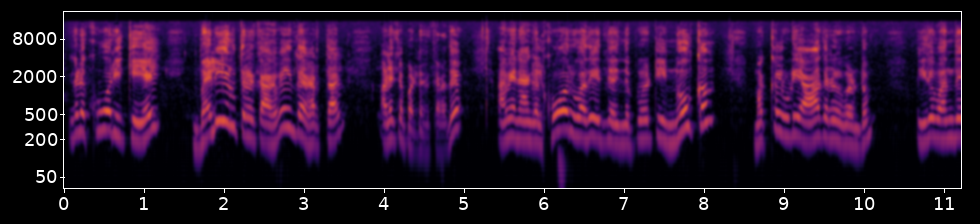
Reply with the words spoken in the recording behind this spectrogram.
எங்களுடைய கோரிக்கையை வலியுறுத்துவதற்காகவே இந்த ஹர்த்தால் அழைக்கப்பட்டிருக்கிறது. அவை நாங்கள் கோருவது இந்த இந்த பேட்டியின் நோக்கம் மக்களுடைய ஆதரவு வேண்டும். இது வந்து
